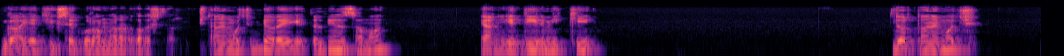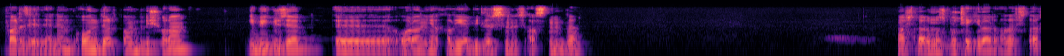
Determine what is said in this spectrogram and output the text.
Gayet yüksek oranlar arkadaşlar. 3 tane maçı bir araya getirdiğiniz zaman yani 7-22 4 tane maç farz edelim. 14-15 oran gibi güzel e, oran yakalayabilirsiniz aslında. Maçlarımız bu şekilde arkadaşlar.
